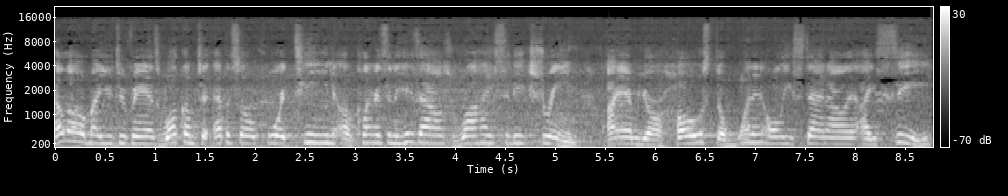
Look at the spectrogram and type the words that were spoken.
Hello, my YouTube fans. Welcome to episode 14 of Clarence in Hizzouse Rise to the Extreme. I am your host, the one and only Staten Island Iced C,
